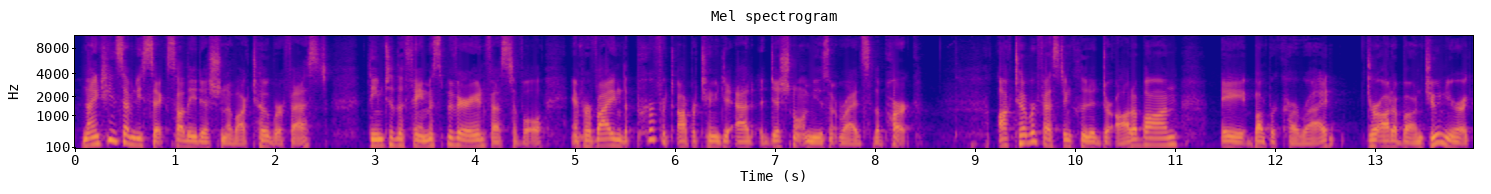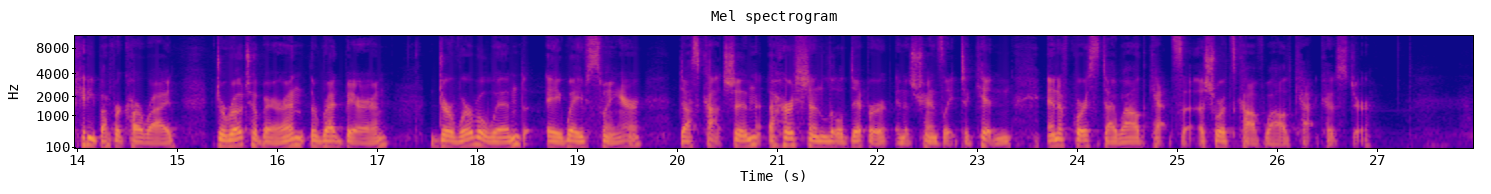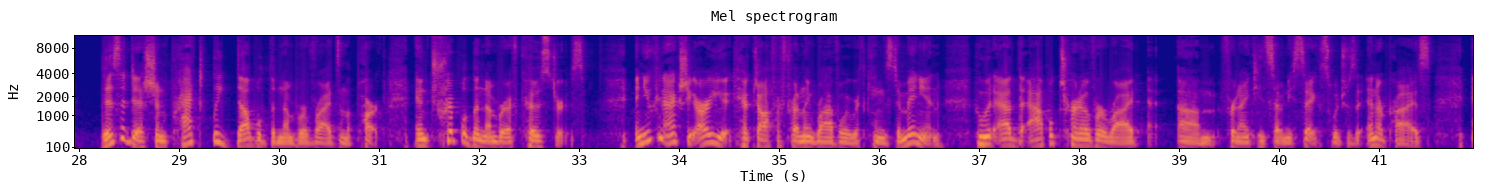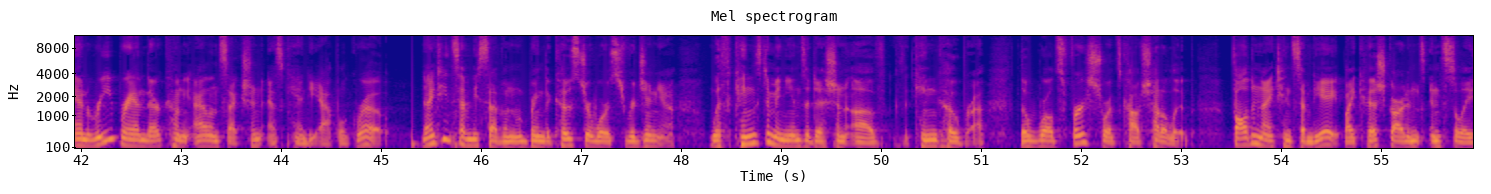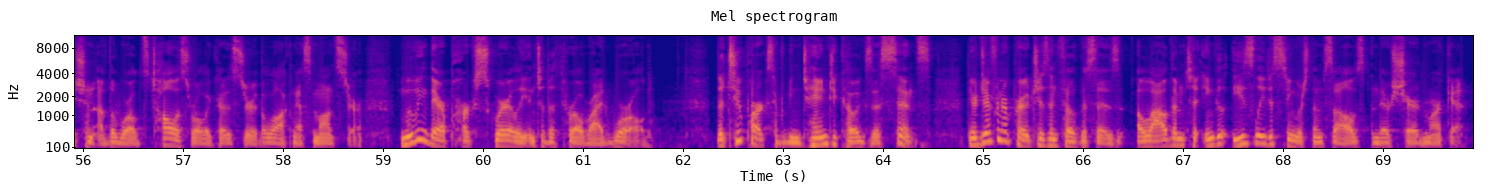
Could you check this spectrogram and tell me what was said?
1976 saw the addition of Oktoberfest, themed to the famous Bavarian festival, and providing the perfect opportunity to add additional amusement rides to the park. Oktoberfest included Der Autobahn, a bumper car ride, Der Autobahn Jr., a kiddie bumper car ride, Der Rote Baron, the Red Baron, Der Wirbelwind, a wave swinger, Das Katzchen, a Hirschen Little Dipper, and it's translate to kitten, and of course Die Wildkatze, a Schwarzkopf Wildcat coaster. This addition practically doubled the number of rides in the park and tripled the number of coasters. And you can actually argue it kicked off a friendly rivalry with King's Dominion, who would add the Apple Turnover ride um, for 1976, which was an enterprise, and rebrand their Coney Island section as Candy Apple Grove. 1977 would bring the Coaster Wars to Virginia, with King's Dominion's edition of the King Cobra, the world's first Schwarzkopf shuttle loop, followed in 1978 by Busch Gardens' installation of the world's tallest roller coaster, the Loch Ness Monster, moving their park squarely into the thrill ride world. The two parks have continued to coexist since. Their different approaches and focuses allow them to easily distinguish themselves in their shared market.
